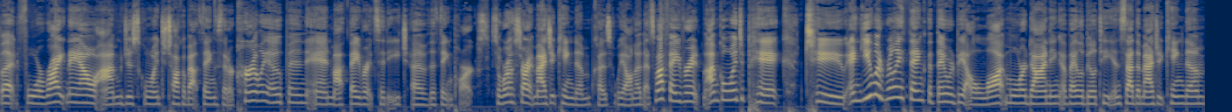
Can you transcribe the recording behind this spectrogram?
But for right now, I'm just going to talk about things that are currently open and my favorites at each of the theme parks. So we're going to start at Magic Kingdom because we all know that's my favorite. I'm going to pick two, and you would really think that there would be a lot more dining availability inside the Magic Kingdom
